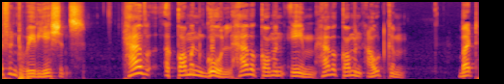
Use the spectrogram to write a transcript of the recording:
different variations. Have a common goal, have a common aim, have a common outcome, but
